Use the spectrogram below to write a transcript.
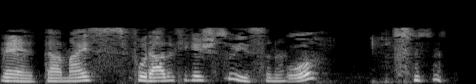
É, tá mais furado que queixo suíço, né? Ô,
